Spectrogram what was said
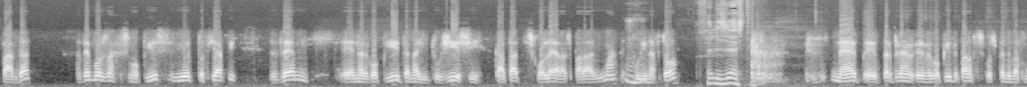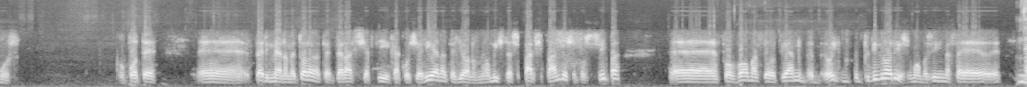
πάντα, δεν μπορείς να χρησιμοποιήσεις διότι το Τιάπη δεν ενεργοποιείται να λειτουργήσει κατά της χολέρας παράδειγμα, mm-hmm. που είναι αυτό. Θέλεις ζέστη. ναι, ε, πρέπει να ενεργοποιείται πάνω από τους 25 βαθμούς. Οπότε ε, περιμένουμε τώρα να περάσει αυτή η κακοκαιρία να τελειώνουμε. Ο Μίστας υπάρχει πάντως όπως σας είπα. Ε, φοβόμαστε ότι αν. Όχι, επειδή γνωρίζουμε όμως, είμαστε. Ε, ναι,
